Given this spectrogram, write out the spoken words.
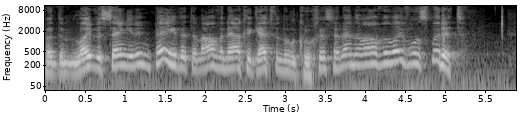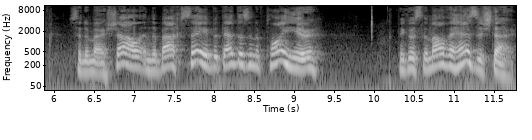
but the Leiv is saying he didn't pay, that the Malva now could get from the Lakuchas, and then the Malva and Leiv will split it. So the Marshal and the Bach say, but that doesn't apply here, because the Malva has the star.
